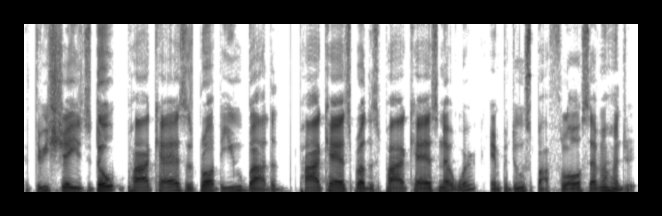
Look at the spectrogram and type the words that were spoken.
The Three Shades Dope podcast is brought to you by the Podcast Brothers Podcast Network and produced by Floor 700.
